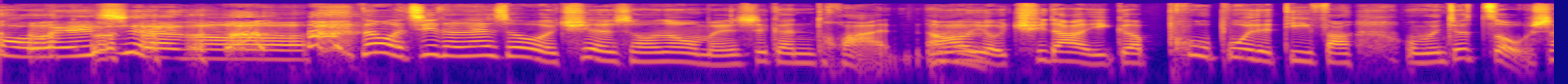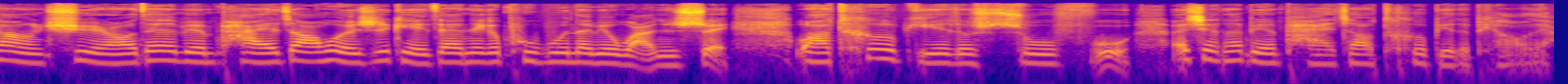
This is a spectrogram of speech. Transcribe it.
好危险哦！那我记得那时候我去的时候呢，我们是跟团，然后有去到一个瀑布的地方，我们就走上去，然后在那边拍照，或者是可以在那个瀑布那边玩水，哇，特别的舒服，而且那边拍照特别的漂亮。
